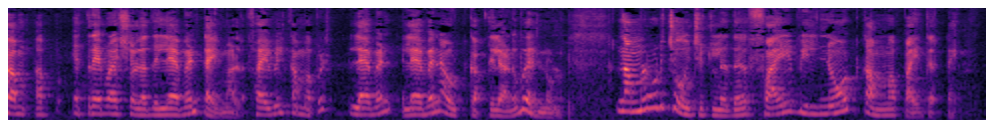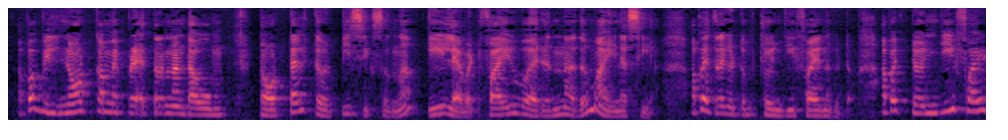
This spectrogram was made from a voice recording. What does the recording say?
കം അപ്പ് എത്ര പ്രാവശ്യം ഉള്ളത് ലെവൻ ടൈമാണ് ഫൈവിൽ come up eleven eleven out കപ്പിലാണ് വരുന്നുള്ളൂ. നമ്മളോട് ചോദിച്ചിട്ടുള്ളത് five will not come up either time അപ്പൊ വിൽ നോട്ട് കം എത്ര എണ്ണം ഉണ്ടാവും ടോട്ടൽ തേർട്ടി സിക്സ് എന്ന് ഈ ലെവൻ ഫൈവ് വരുന്നത് മൈനസ് ചെയ്യാം. അപ്പൊ എത്ര കിട്ടും? ട്വന്റി ഫൈവ് എന്ന് കിട്ടും. അപ്പൊ ട്വന്റി ഫൈവ്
